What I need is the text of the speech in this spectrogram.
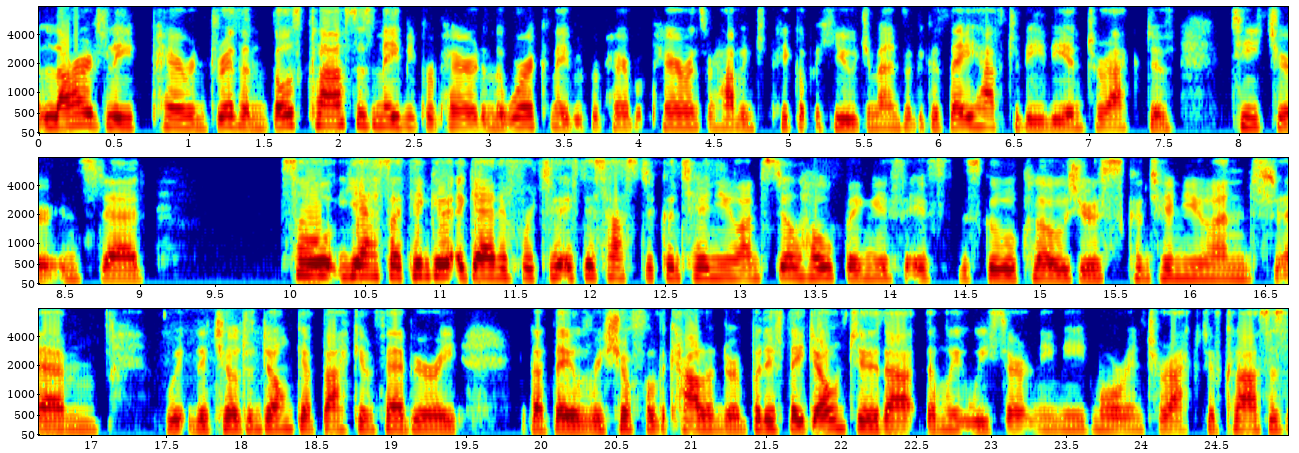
largely parent driven. Those classes may be prepared and the work may be prepared, but parents are having to pick up a huge amount of it because they have to be the interactive teacher instead. So yes, I think again, if we're to, if this has to continue, I'm still hoping if if the school closures continue and um, the children don't get back in February, that they'll reshuffle the calendar. But if they don't do that, then we, we certainly need more interactive classes.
